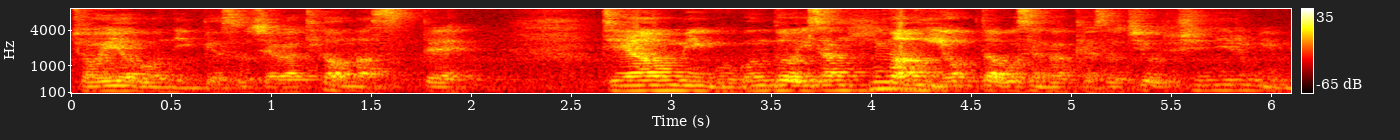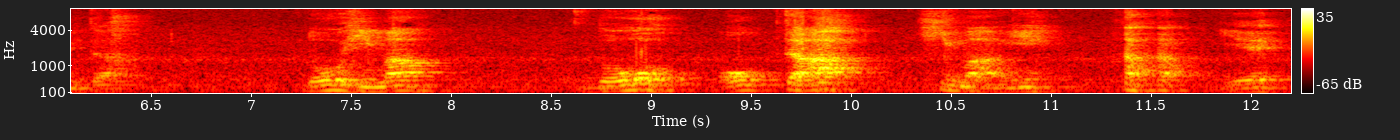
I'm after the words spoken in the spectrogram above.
저희 아버님께서 제가 태어났을 때 대한민국은 더 이상 희망이 없다고 생각해서 지어주신 이름입니다. 노희망, 노 없다 희망이. 예.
